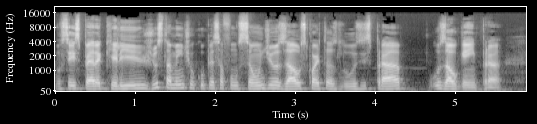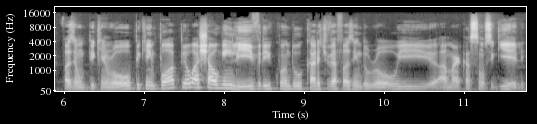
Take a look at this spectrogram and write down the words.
você espera que ele justamente ocupe essa função de usar os cortas-luzes pra usar alguém pra fazer um pick and roll, pick and pop ou achar alguém livre quando o cara estiver fazendo o roll e a marcação seguir ele.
